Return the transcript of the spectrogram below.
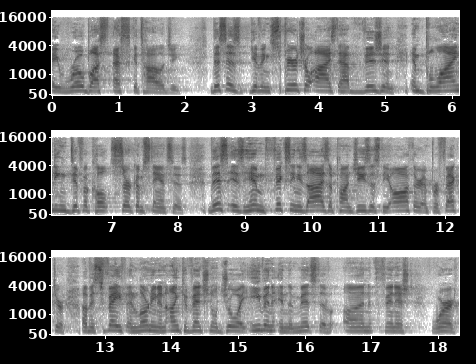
a robust eschatology. This is giving spiritual eyes to have vision in blinding, difficult circumstances. This is Him fixing His eyes upon Jesus, the author and perfecter of His faith, and learning an unconventional joy, even in the midst of unfinished work.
